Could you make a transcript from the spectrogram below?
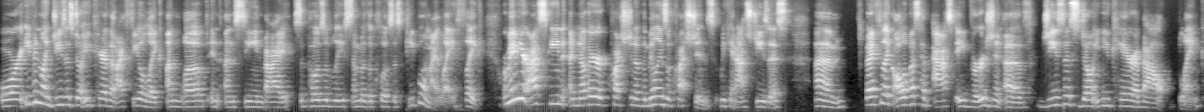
or even like Jesus, don't you care that I feel like unloved and unseen by supposedly some of the closest people in my life? Like, or maybe you're asking another question of the millions of questions we can ask Jesus. Um, but I feel like all of us have asked a version of Jesus, don't you care about blank?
